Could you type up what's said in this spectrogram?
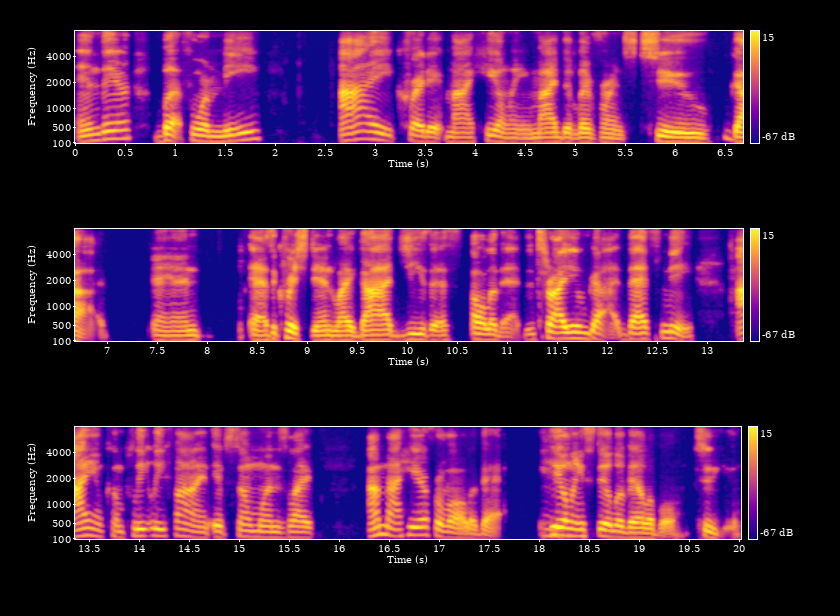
in there. But for me, I credit my healing, my deliverance to God. And as a Christian, like God, Jesus, all of that, the triune God, that's me. I am completely fine if someone's like, I'm not here for all of that. Mm-hmm. Healing's still available to you.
